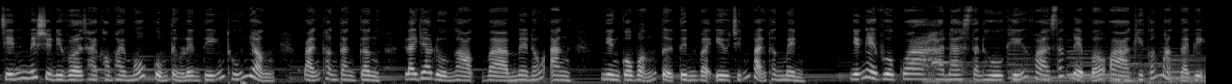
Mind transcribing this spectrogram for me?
Chính Miss Universe 2021 cũng từng lên tiếng thú nhận bản thân tăng cân là do đồ ngọt và mê nấu ăn, nhưng cô vẫn tự tin và yêu chính bản thân mình. Những ngày vừa qua, Hana Sanhu khiến fan sắc đẹp vỡ òa khi có mặt tại Việt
